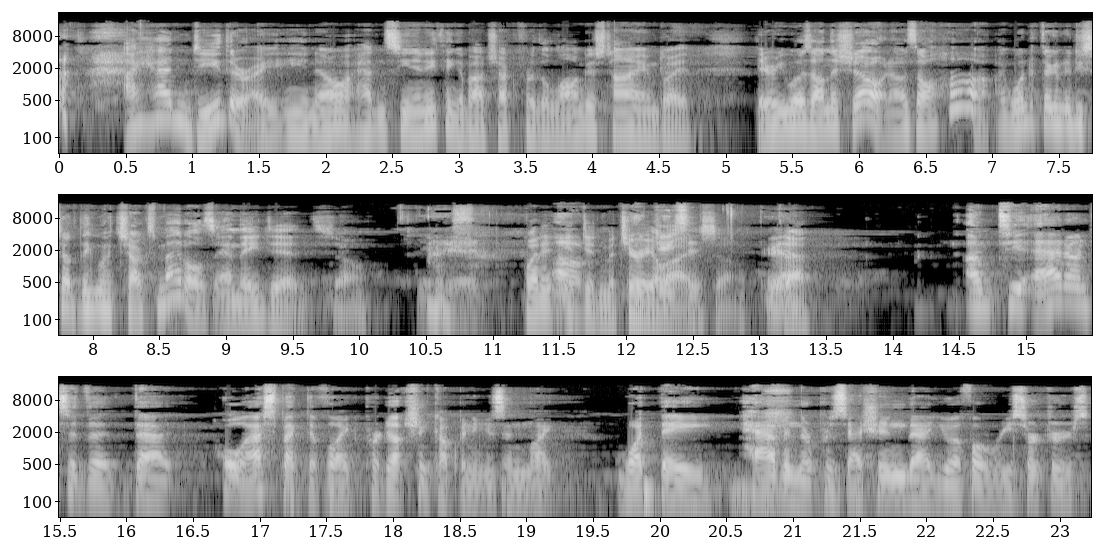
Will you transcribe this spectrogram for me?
I hadn't either. I you know I hadn't seen anything about Chuck for the longest time, but there he was on the show, and I was all, huh. I wonder if they're going to do something with Chuck's metals, and they did. So, but it, it didn't materialize. Jason. so Yeah. yeah. Um, to add on to the that whole aspect of like production companies and like what they have in their possession that UFO researchers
